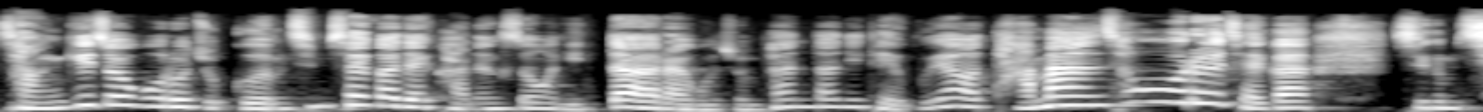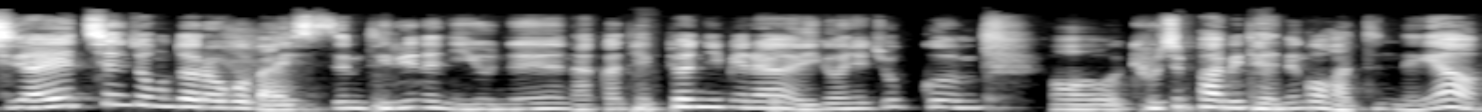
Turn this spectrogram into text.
장기적으로 조금 침체가 될 가능성은 있다라고 좀 판단이 되고요. 다만 서울을 제가 지금 지하 1층 정도 라고 말씀드리는 이유는 아까 대표님이랑 의견이 조금 어, 교집합이 되는 것 같은데요.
